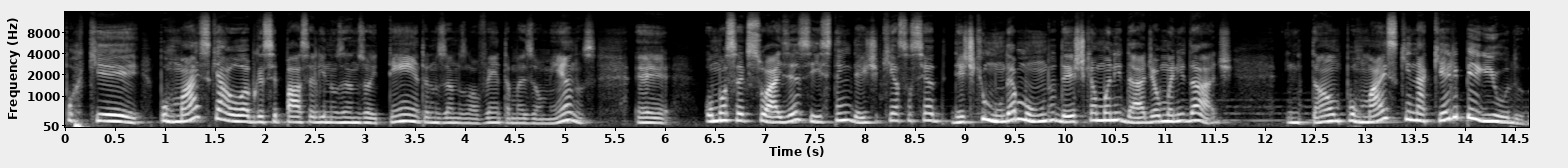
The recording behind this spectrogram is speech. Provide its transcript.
Porque, por mais que a obra se passe ali nos anos 80, nos anos 90, mais ou menos, é, homossexuais existem desde que a sociedade, desde que o mundo é mundo, desde que a humanidade é humanidade. Então, por mais que naquele período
